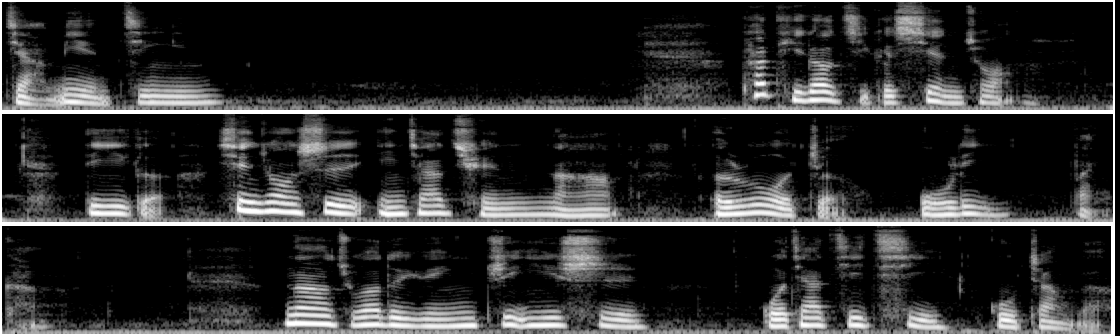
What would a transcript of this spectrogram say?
假面精英”。他提到几个现状。第一个现状是赢家全拿，而弱者无力反抗。那主要的原因之一是国家机器故障了。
